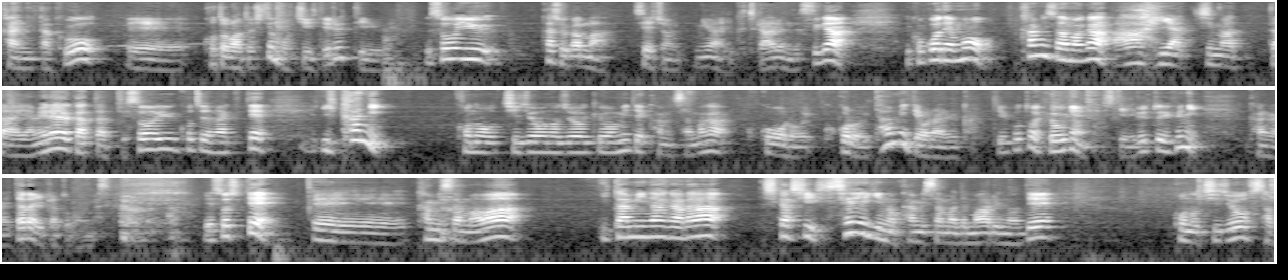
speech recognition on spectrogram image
感覚を、えー、言葉として用いてるっていうそういう箇所が、まあ、聖書にはいくつかあるんですがここでも神様が「ああやっちまったやめられなかった」ってそういうことじゃなくていかにこの地上の状況を見て神様が心を心を痛めておられるかということを表現しているというふうに考えたらいいかと思います。そして、えー、神様は痛みながらしかし正義の神様でもあるのでこの地上を裁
